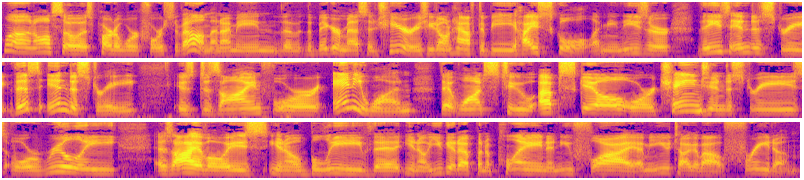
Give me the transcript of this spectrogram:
Well, and also as part of workforce development, I mean, the, the bigger message here is you don't have to be high school. I mean, these are these industry, this industry is designed for anyone that wants to upskill or change industries or really as I have always, you know, believed that, you know, you get up in a plane and you fly. I mean, you talk about freedom,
